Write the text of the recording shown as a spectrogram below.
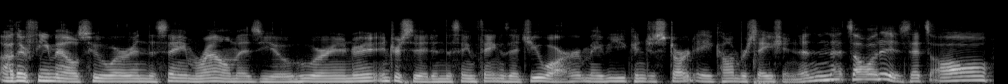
other females who are in the same realm as you, who are in, interested in the same things that you are, maybe you can just start a conversation, and then that's all it is. That's all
